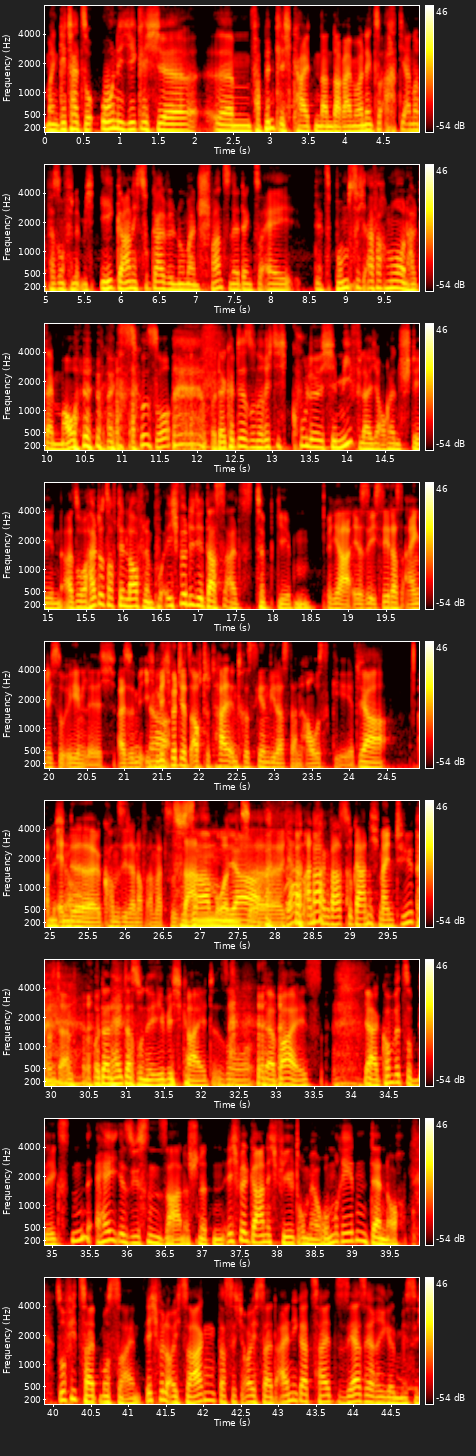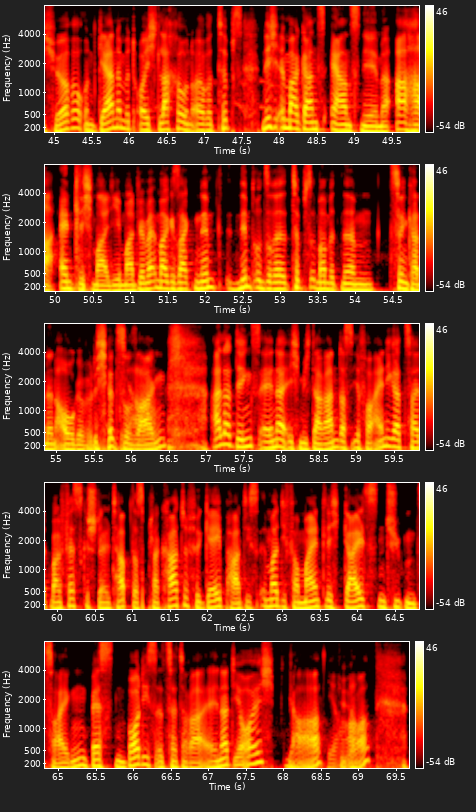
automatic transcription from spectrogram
man geht halt so ohne jegliche ähm, Verbindlichkeiten dann da rein, weil man denkt so, ach, die andere Person findet mich eh gar nicht so geil, will nur meinen Schwanz und der denkt so, ey, jetzt bummst dich einfach nur und halt dein Maul, weißt du, so. Und da könnte so eine richtig coole Chemie vielleicht auch entstehen. Also halt uns auf den Laufenden. Ich würde dir das als Tipp geben. Ja, also ich sehe das eigentlich so ähnlich. Also ich, Ja. mich würde jetzt auch total interessieren, wie das dann ausgeht. Ja. Am mich Ende kommen sie dann auf einmal zusammen, Zusammen, und ja. Äh, ja, am Anfang warst du gar nicht mein Typ und dann. Und dann hält das so eine Ewigkeit. So, wer weiß. Ja, kommen wir zum nächsten. Hey, ihr süßen Sahneschnitten. Ich will gar nicht viel drum herum reden, dennoch. So viel Zeit muss sein. Ich will euch sagen, dass ich euch seit einiger Zeit sehr, sehr regelmäßig höre und gerne mit euch lache und eure Tipps nicht immer ganz ernst nehme. Aha, endlich mal jemand. Wir haben ja immer gesagt, nimmt, nimmt unsere Tipps immer mit einem zwinkernden Auge, würde ich jetzt so Ja. sagen. Allerdings erinnere ich mich daran, dass ihr vor einiger Zeit mal festgestellt habt, dass Plakate für Gay-Partys immer die vermeintlich geilsten Typen zeigen, besten Bodies etc. Erinnert ihr euch? Ja. Ja.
